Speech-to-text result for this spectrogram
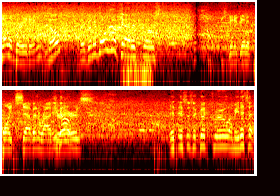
celebrating. Nope. They're going to go look at it first. It's going to go to point seven. Roger. Ayers. It, this is a good crew. I mean, it's a.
